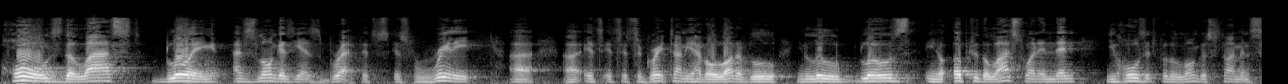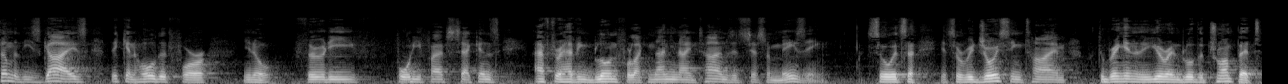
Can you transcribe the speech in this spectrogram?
holds the last blowing as long as he has breath. It's, it's really, uh, uh, it's, it's, it's a great time. You have a lot of little, you know, little blows, you know, up to the last one, and then he holds it for the longest time. And some of these guys, they can hold it for, you know, 30, 45 seconds after having blown for like 99 times. It's just amazing. So it's a, it's a rejoicing time to bring in the year and blow the trumpet.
